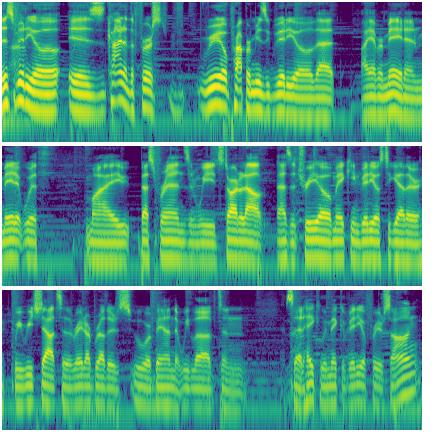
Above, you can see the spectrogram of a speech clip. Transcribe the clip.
This video is kind of the first real proper music video that I ever made and made it with my best friends and we started out as a trio making videos together. We reached out to the Radar Brothers who were a band that we loved and said, "Hey, can we make a video for your song?"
